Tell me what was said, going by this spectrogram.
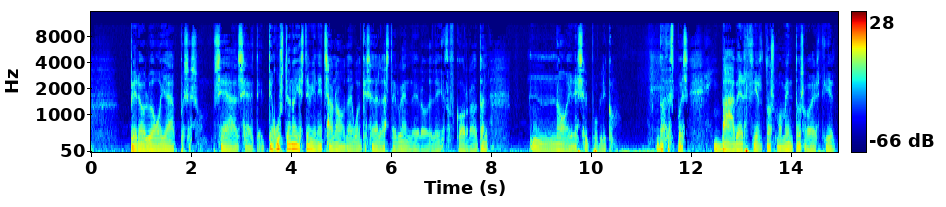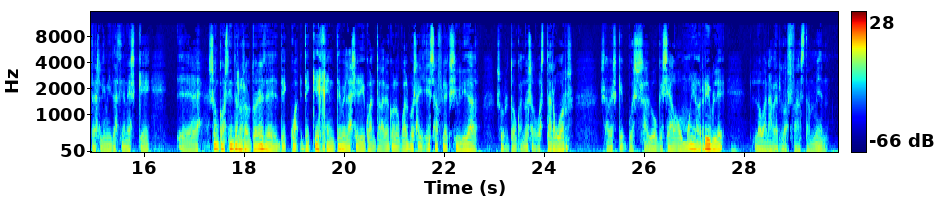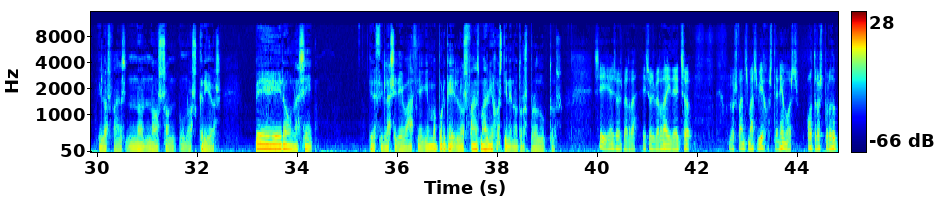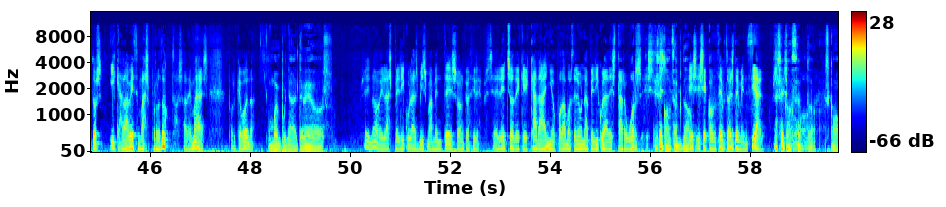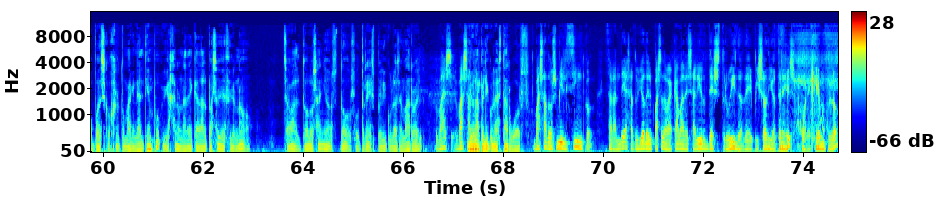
Pero luego ya, pues eso, sea, sea te, te guste o no y esté bien hecha o no, da igual que sea de Last Airbender o de Legends of Korra o tal, no eres el público. Entonces, pues va a haber ciertos momentos o a haber ciertas limitaciones que eh, son conscientes los autores de, de qué gente ve la serie y cuánta la ve, con lo cual pues hay esa flexibilidad, sobre todo cuando es algo Star Wars, sabes que pues salvo que sea algo muy horrible, lo van a ver los fans también. Y los fans no, no son unos críos. Pero aún así, quiero decir, la serie va hacia quien va porque los fans más viejos tienen otros productos. Sí, eso es verdad, eso es verdad. Y de hecho, los fans más viejos tenemos otros productos y cada vez más productos, además. Porque bueno, Un buen puñado de TVOs. sí, ¿no? Y las películas mismamente son, quiero decir, pues, el hecho de que cada año podamos tener una película de Star Wars es, Ese es- concepto. es- ese concepto es demencial. O sea, Ese es como- concepto es como puedes coger tu máquina del tiempo, viajar una década al pasado y decir, no, chaval, todos los años dos o tres películas de Marvel vas, vas, y a una dos- película de Star Wars. vas a 2005, zarandeas a tu yo del pasado que acaba de salir destruido de episodio 3, por ejemplo.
